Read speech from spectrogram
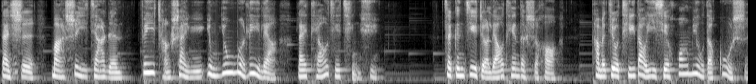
但是马氏一家人非常善于用幽默力量来调节情绪，在跟记者聊天的时候，他们就提到一些荒谬的故事。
